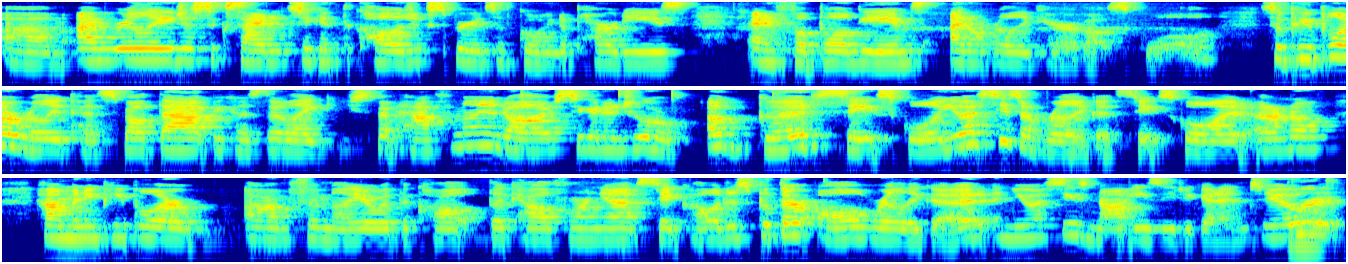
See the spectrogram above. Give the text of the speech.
Um, I'm really just excited to get the college experience of going to parties and football games. I don't really care about school. So people are really pissed about that because they're like, you spent half a million dollars to get into a, a good state school. USC is a really good state school. I, I don't know how many people are um, familiar with the col- the California state colleges, but they're all really good, and USC is not easy to get into. Right.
